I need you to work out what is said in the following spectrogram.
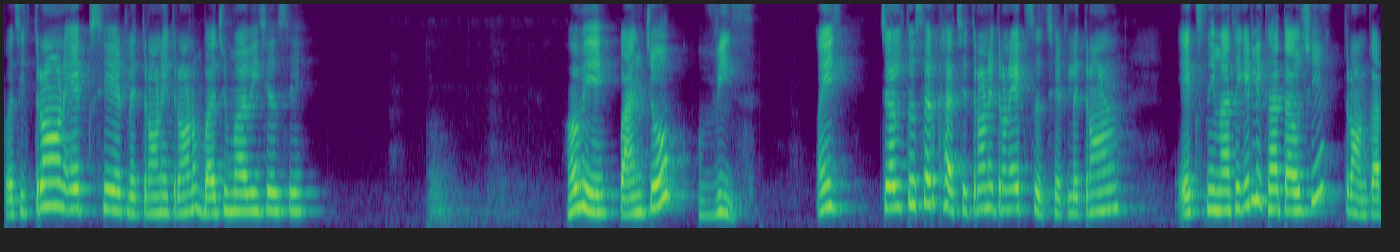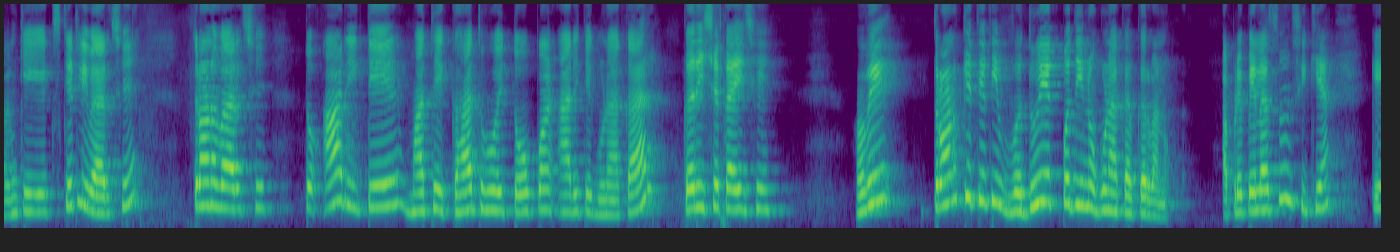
પછી ત્રણ એક્સ છે એટલે ત્રણે ત્રણ બાજુમાં આવી જશે. હવે પાંચોક વીસ. અહીં ચલ તો સરખા છે, ત્રણે ત્રણ એક્સ જ છે, એટલે ત્રણ એક્સની માથે કેટલી ઘાત આવશે? ત્રણ, કારણ કે એક્સ કેટલી વાર છે? ત્રણ વાર છે. તો આ રીતે માથે ઘાત હોય તો પણ આ રીતે ગુણાકાર કરી શકાય છે. હવે ત્રણ કે તેથી વધુ એક પદીનો ગુણાકાર કરવાનો. આપણે પહેલાં શું શીખ્યા? કે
